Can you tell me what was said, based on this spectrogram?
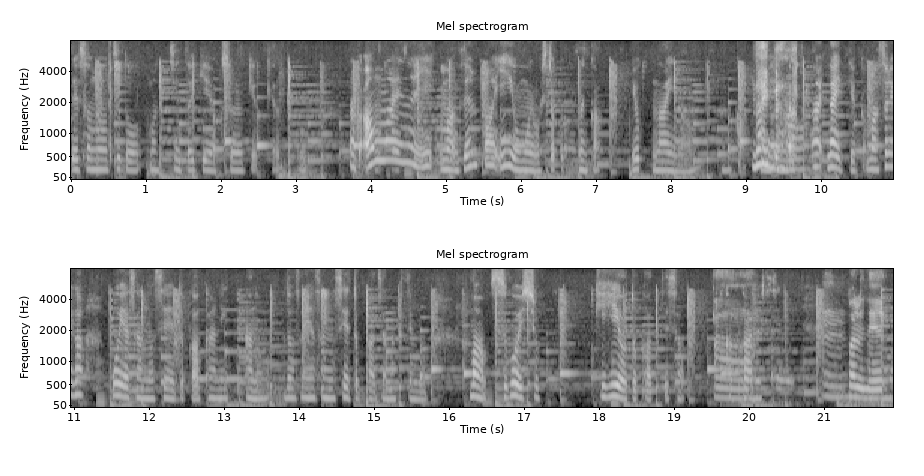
でその都度、まあ、賃貸契約するわけどなんかあんまりねいまあ全般いい思いをしたことなんかよくないなないんだ。ないないっていうかまあそれが大家さんのせいとか管理あの不動産屋さんのせいとかじゃなくてもまあすごい初期費用とかってさかかるし。うん。あるね。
